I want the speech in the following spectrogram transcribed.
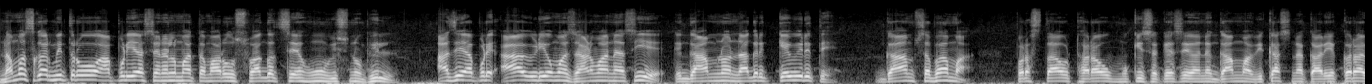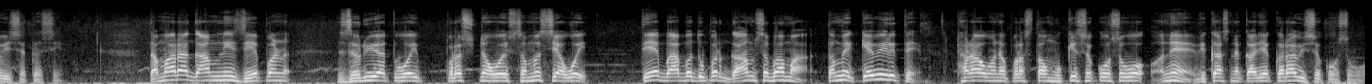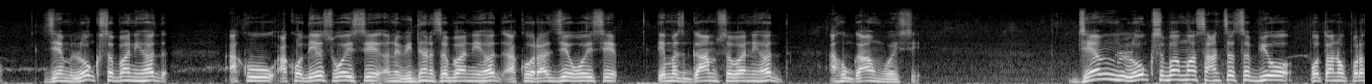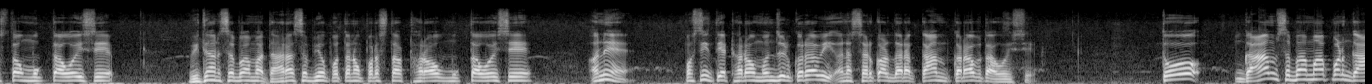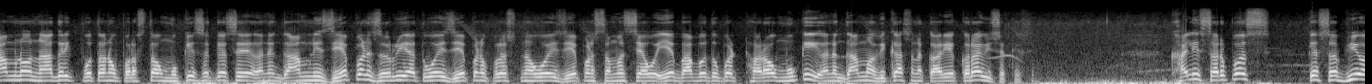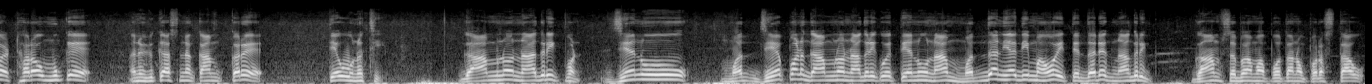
નમસ્કાર મિત્રો, આપણી આ ચેનલમાં તમારું સ્વાગત છે. હું વિષ્ણુ ભીલ. આજે આપણે આ વિડીયોમાં જાણવાના છીએ કે ગામનો નાગરિક કેવી રીતે ગામ સભામાં પ્રસ્તાવ, ઠરાવ મૂકી શકે છે અને ગામમાં વિકાસના કાર્ય કરાવી શકે છે. તમારા ગામની જે પણ જરૂરિયાત હોય, પ્રશ્ન હોય, સમસ્યા હોય, તે બાબત ઉપર ગામ સભામાં તમે કેવી રીતે ઠરાવ અને પ્રસ્તાવ મૂકી શકો છો અને વિકાસના કાર્ય કરાવી શકો છો? જેમ લોકસભાની હદ આખું, આખો દેશ હોય છે અને વિધાનસભાની હદ, આખો રાજ્ય હોય છે, તેમજ ગામ સભાની હદ, આખું ગામ હોય છે. જેમ લોકસભામાં સાંસદ સભ્યો પોતાનો પ્રસ્તાવ મૂકતા હોય છે, વિધાનસભામાં ધારાસભ્યો પોતાનો પ્રસ્તાવ ઠરાવ મૂકતા હોય છે, અને પછી તે ઠરાવ મંજૂર કરાવી અને સરકાર દ્વારા કામ કરાવતા હોય છે. તો ગામ સભામાં પણ ગામનો નાગરિક પોતાનો પ્રસ્તાવ મૂકી શકે છે અને ગામની જે પણ જરૂરિયાત હોય, જે પણ પ્રશ્ન હોય, જે પણ સમસ્યા હોય, એ બાબત ઉપર ઠરાવ મૂકી અને ગામમાં વિકાસના કાર્ય કરાવી શકે છે. ખાલી સરપંચ કે સભ્યો ઠરાવ મૂકે અને વિકાસના કામ કરે તેવું નથી. ગામનો નાગરિક પણ જેનું મત, જે પણ ગામનો નાગરિક હોય તેનું નામ મતદાન યાદીમાં હોય તે દરેક નાગરિક ગામ સભામાં પોતાનો પ્રસ્તાવ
